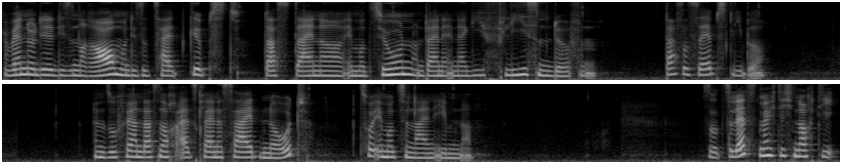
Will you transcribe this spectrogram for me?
Wenn du dir diesen Raum und diese Zeit gibst, dass deine Emotionen und deine Energie fließen dürfen. Das ist Selbstliebe. Insofern das noch als kleine Side Note zur emotionalen Ebene. So, zuletzt möchte ich noch die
